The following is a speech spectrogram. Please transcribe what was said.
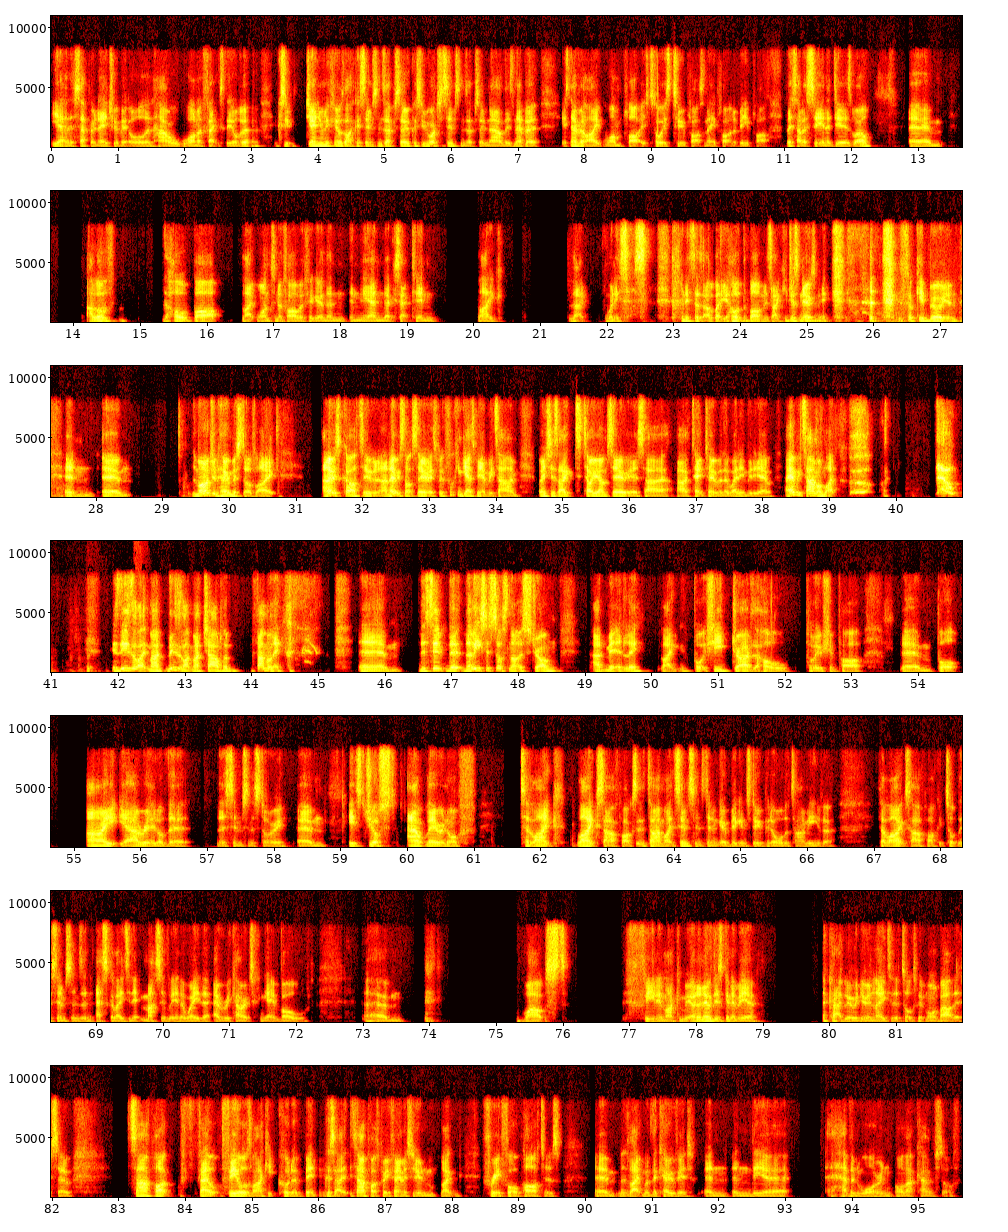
yeah, the separate nature of it all and how one affects the other because it genuinely feels like a Simpsons episode. Because if you watch a Simpsons episode now, there's never it's never like one plot. It's always two plots, an A plot and a B plot. This had a C and a D as well. Um, I love the whole Bart like wanting a father figure and then in the end accepting like like when he says when he says I'll let you hold the bomb, he's like he just knows me. Fucking brilliant. And um the Margin Homer stuff, like I know it's cartoon, I know it's not serious, but it fucking gets me every time. When she's like, "To tell you I'm serious, I, I taped over the wedding video." every time I'm like, "No," because these are like my these are like my childhood family. um, the, the the Lisa stuff's not as strong, admittedly, like, but she drives the whole pollution part. Um, but I, yeah, I really love the the Simpsons story. Um, it's just out there enough to like like South Park. At the time, like Simpsons didn't go big and stupid all the time either. The like South Park, it took The Simpsons and escalated it massively in a way that every character can get involved. Um, whilst feeling like a and I know there's going to be a, a category we're doing later that talks a bit more about this. So South Park felt feels like it could have been because South Park's pretty famous for doing like three, four parters, um, like with the COVID and and the uh, Heaven War and all that kind of stuff.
